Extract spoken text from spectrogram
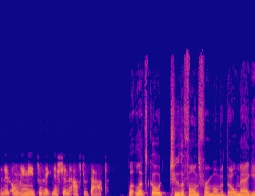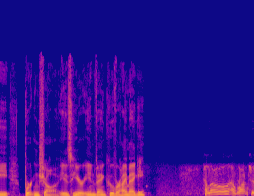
and it only needs an ignition after that. Let's go to the phones for a moment, though. Maggie Burtonshaw is here in Vancouver. Hi, Maggie. Hello. I want to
